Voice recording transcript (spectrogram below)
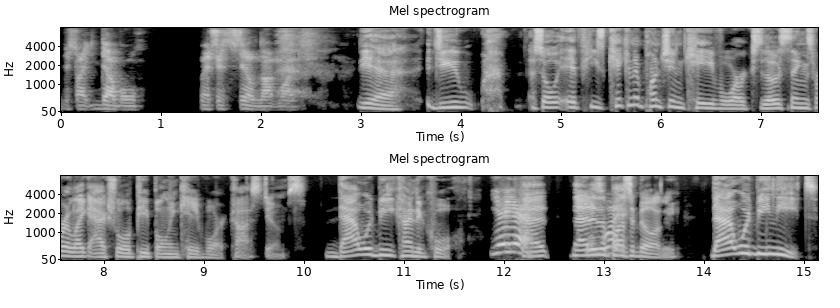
Just like double, which is still not much. Yeah. Do you so if he's kicking and punching cave orcs, those things were like actual people in cave orc costumes. That would be kind of cool. Yeah, yeah. That that is a possibility. That would be neat.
